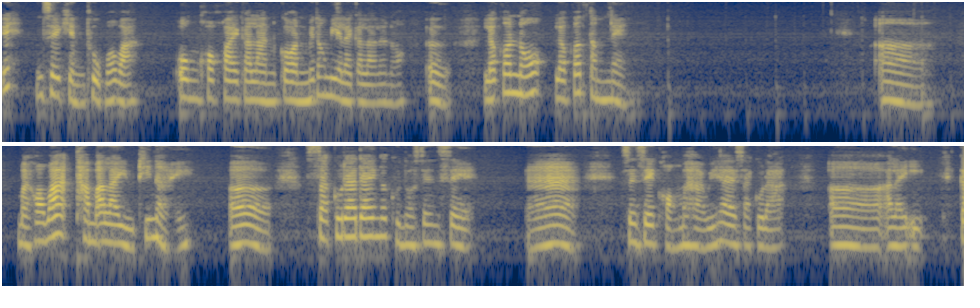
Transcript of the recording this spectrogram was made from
เอ๊ะเซเขียนถูกปะวะ องค์คอควายกาลันกรไม่ต้องมีอะไรกันแล้วเนาะ เออ แล้วก็โนะแล้วก็ตำแหน่งอ่าหมายความว่าทำอะไรอยู่ที่ไหน เออซากุระไดก็คุณโนเซนเซอ่า เซนเซของมหาวิทยาลัยซากุระเอ่ออะไรอีกก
